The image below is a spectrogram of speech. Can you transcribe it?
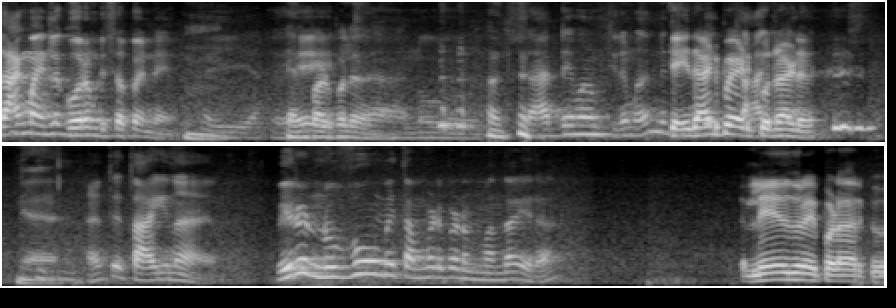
దాకా మా ఇంట్లో ఘోరం డిసప్పాయింట్ అయింది పడిపోలేదు ఇట్లా నువ్వు సాటర్డే మనం తినమని చేయి దాటిపోయాడు కుర్రాడు. అయితే తాగిన. వీరు నువ్వు మీ తమ్ముడి పడం మందాగిరా లేదు ఇప్పటి వరకు.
